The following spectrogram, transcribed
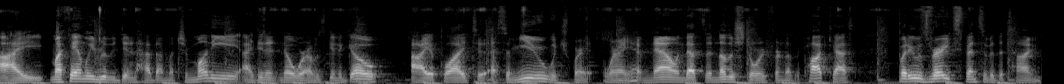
I my family really didn't have that much money. I didn't know where I was going to go. I applied to SMU, which where where I am now, and that's another story for another podcast. But it was very expensive at the time,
